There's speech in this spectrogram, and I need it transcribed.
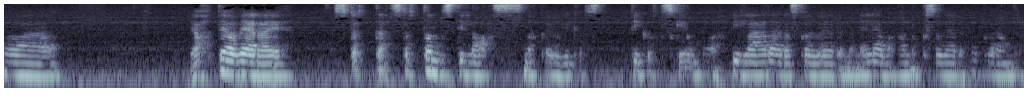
Og ja, det å være ei støtte. Støttende stillas snakker jo Vigotskij om. Og vi lærere skal jo være det, men elevene kan også være det for hverandre.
